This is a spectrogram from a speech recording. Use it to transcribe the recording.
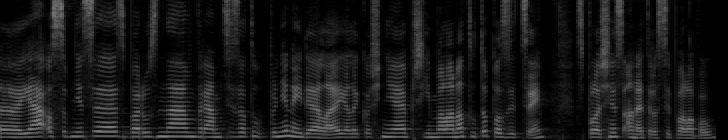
Eh, já osobně se s Baru znám v rámci za tu úplně nejdéle, jelikož mě přijímala na tuto pozici společně s Anet Rosipalovou.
